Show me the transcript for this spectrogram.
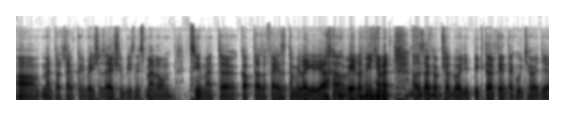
a Mentor könyvben is az első Business Melon címet kapta az a fejezet, ami leírja a véleményemet azzal kapcsolatban, hogy itt mik történtek, úgyhogy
